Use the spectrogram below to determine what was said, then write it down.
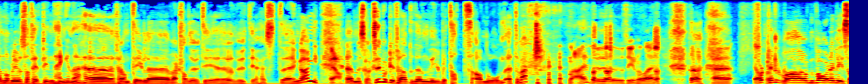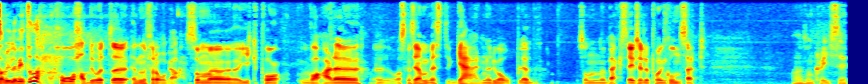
Eh, Nå blir jo stafettpinnen hengende eh, fram til eh, i hvert fall ute i, ut i høst en gang. Ja. Eh, men skal ikke se bort ifra at den vil bli tatt av noen etter hvert. Nei, du sier noe nei. Eh, ja, for- Fortell, hva, hva var det Lisa ville vite, da? Hun hadde jo et, eh, en fråga som eh, gikk på hva er det eh, hva skal jeg si, mest gærne du har opplevd sånn backstage eller på en konsert? Hva er det sånn crazy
